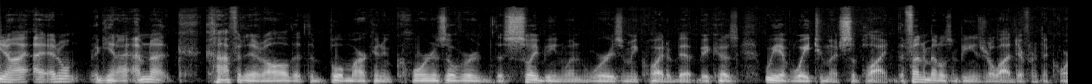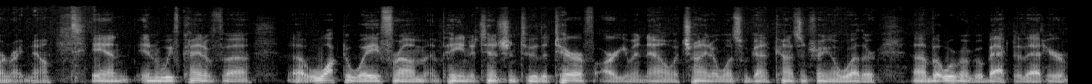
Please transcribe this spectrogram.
you know, I, I don't. Again, I, am not confident at all that the bull market in corn is over. The soybean one worries me quite a bit because we have way too much supply. The fundamentals in beans are a lot different than corn right now, and and we've kind of uh, uh, walked away from paying attention to the tariff argument now with China once we got concentrating on weather. Uh, but we're going to go back to that here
